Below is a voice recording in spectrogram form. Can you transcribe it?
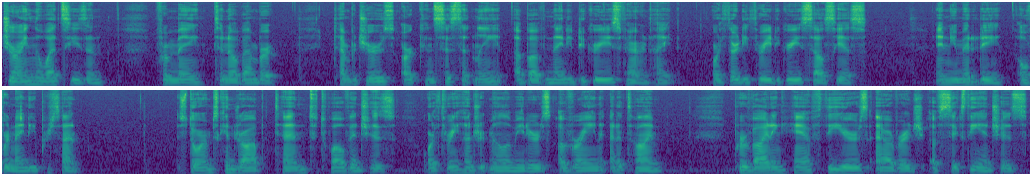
During the wet season, from May to November, temperatures are consistently above 90 degrees Fahrenheit or 33 degrees Celsius, and humidity over 90%. Storms can drop 10 to 12 inches or 300 millimeters of rain at a time, providing half the year's average of 60 inches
